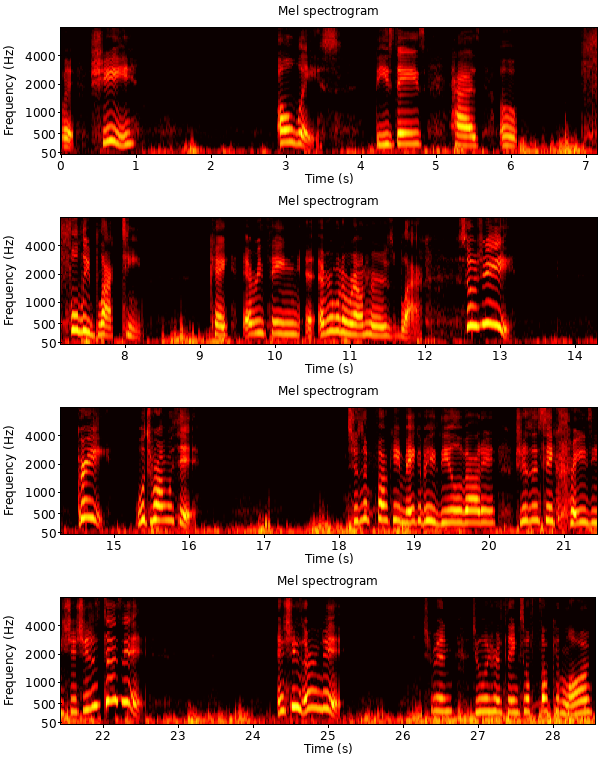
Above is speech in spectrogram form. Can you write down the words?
But she always, these days, has a fully black team. Okay? Everything, everyone around her is black. So she. Great. What's wrong with it? She doesn't fucking make a big deal about it. She doesn't say crazy shit. She just does it. And she's earned it. She's been doing her thing so fucking long.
